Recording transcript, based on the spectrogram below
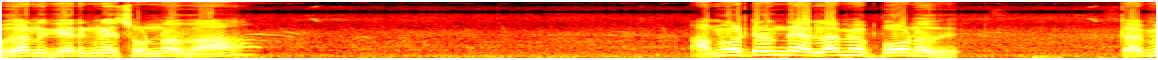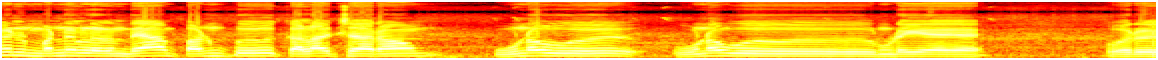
உதாரணத்துக்கு ஏற்கனவே சொன்னது தான் நம்மகிட்ட இருந்து எல்லாமே போனது. தமிழ் மண்ணில் இருந்தேன். பண்பு கலாச்சாரம் உணவு உணவுனுடைய ஒரு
